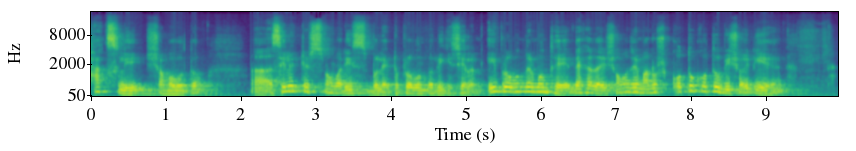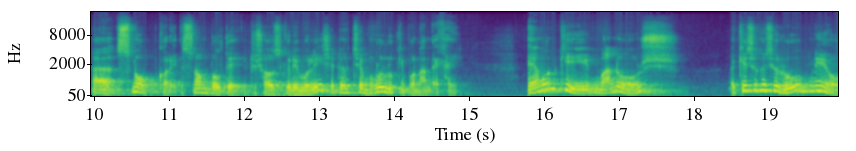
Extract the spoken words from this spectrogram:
হাক্সলি সম্ভবত সিলেক্টেড স্নোবারিস বলে একটা প্রবন্ধ লিখেছিলেন। এই প্রবন্ধের মধ্যে দেখা যায় সমাজে মানুষ কত কত বিষয় নিয়ে স্নোপ করে। স্নোপ বলতে একটু সহজ করে বলি, সেটা হচ্ছে বড় লুকিপনা দেখায়। এমনকি মানুষ কিছু কিছু রোগ নিয়েও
